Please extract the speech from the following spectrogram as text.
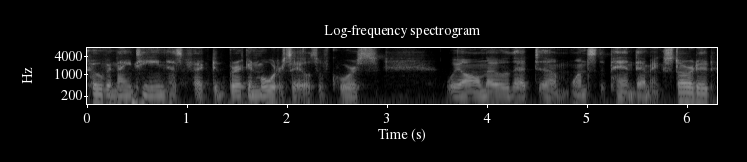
COVID 19 has affected brick and mortar sales. Of course, we all know that um, once the pandemic started,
